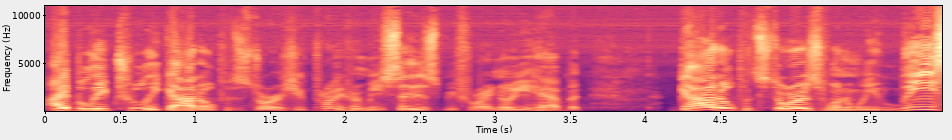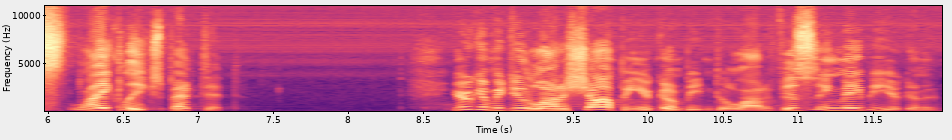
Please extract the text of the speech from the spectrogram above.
I believe truly God opens doors. You've probably heard me say this before, I know you have, but God opens doors when we least likely expect it. You're going to be doing a lot of shopping. You're going to be doing a lot of visiting maybe. You're going to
